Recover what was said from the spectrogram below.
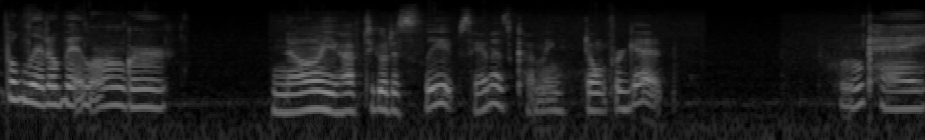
can up a little bit longer? No, you have to go to sleep. Santa's coming. Don't forget. Okay.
